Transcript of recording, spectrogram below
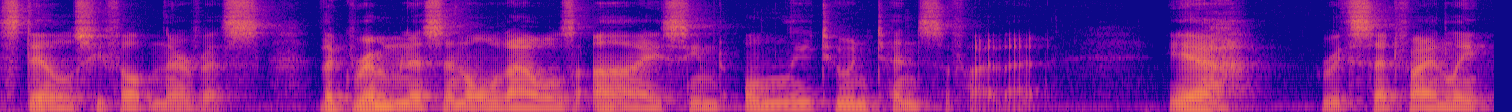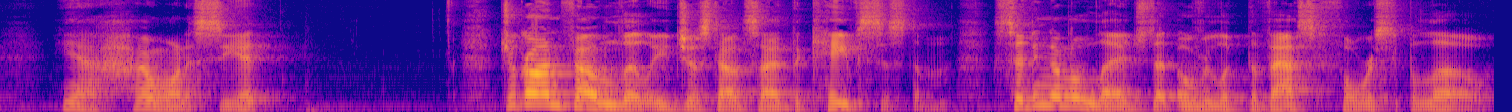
Still, she felt nervous. The grimness in Old Owl's eyes seemed only to intensify that. Yeah, Ruth said finally. Yeah, I want to see it. Dragan found Lily just outside the cave system, sitting on a ledge that overlooked the vast forest below.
